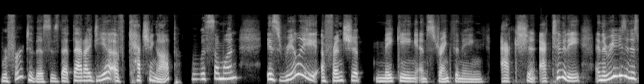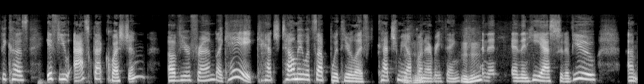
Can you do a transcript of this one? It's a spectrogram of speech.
referred to this is that that idea of catching up with someone is really a friendship making and strengthening action activity and the reason is because if you ask that question of your friend like hey catch tell me what's up with your life. Catch me mm-hmm. up on everything. Mm-hmm. and then and then he asks it of you um,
